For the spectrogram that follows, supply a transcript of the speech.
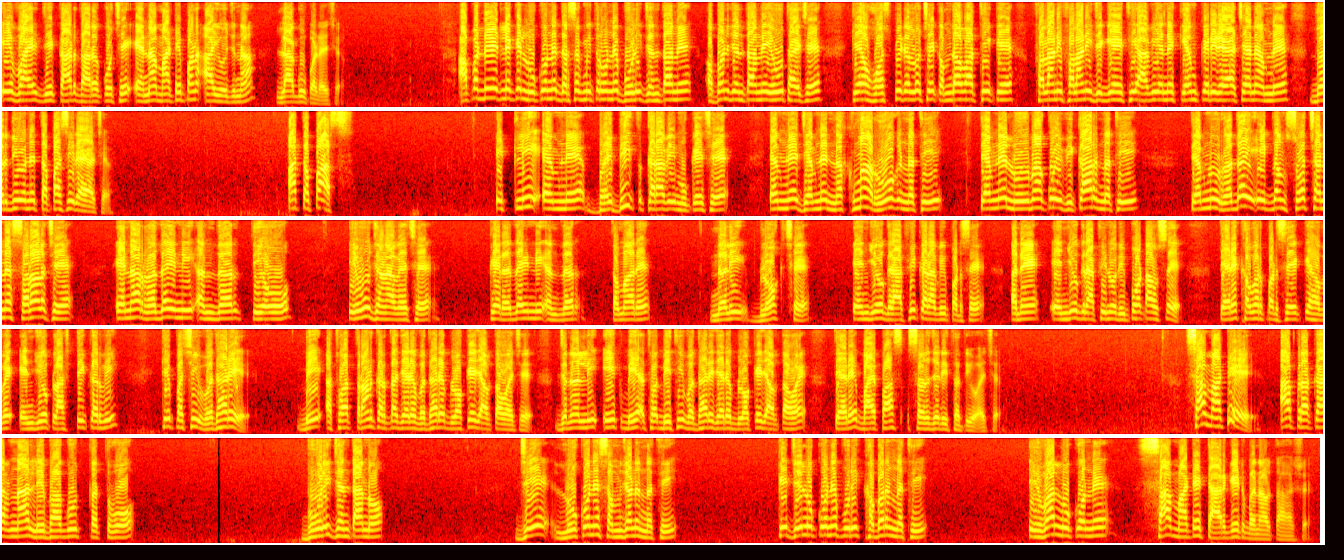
જે કાર્ડ ધારકો છે એના માટે પણ આ યોજના લાગુ પડે છે. આપણને એટલે કે લોકોને, દર્શક મિત્રોને, ભોળી જનતાને, અભણ જનતાને એવું થાય છે કે હોસ્પિટલો છે અમદાવાદથી કે ફલાણી ફલાણી જગ્યાએથી આવી અને કેમ કરી રહ્યા છે અને અમને દર્દીઓને તપાસી રહ્યા છે. આ તપાસ એટલી એમને ભયભીત કરાવી મૂકે છે, એમને જેમને નખમાં રોગ નથી, તેમને લોહીમાં કોઈ વિકાર નથી તેમનું હૃદય એકદમ સ્વચ્છ અને સરળ છે. એના હૃદયની અંદર તેઓ એવું જણાવે છે કે હૃદયની અંદર તમારે નળી બ્લોક છે. એન્જિયોગ્રાફી કરાવવી પડશે અને એન્જિયોગ્રાફીનો રિપોર્ટ આવશે. ત્યારે ખબર પડશે કે હવે એન્જિયોપ્લાસ્ટી કરવી કે પછી વધારે બે અથવા ત્રણ કરતાં જ્યારે વધારે બ્લોકેજ આવતા હોય છે. જનરલી એક, બે અથવા બેથી વધારે જ્યારે બ્લોકેજ આવતા હોય, ત્યારે બાયપાસ સર્જરી થતી હોય છે. શા માટે આ પ્રકારના લેભાગુ તત્વો ભોળી જનતાનો, જે લોકોને સમજણ નથી, કે જે લોકોને પૂરી ખબર નથી, એવા લોકોને શા માટે ટાર્ગેટ બનાવતા હશે?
